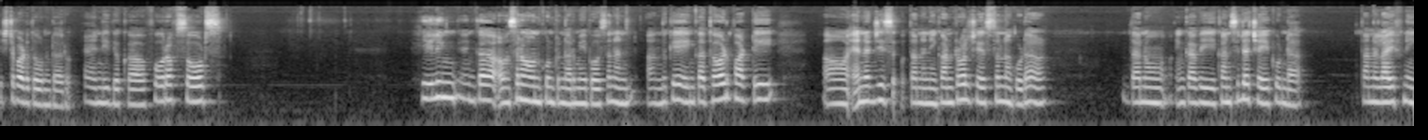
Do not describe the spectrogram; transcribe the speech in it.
ఇష్టపడుతూ ఉంటారు. అండ్ ఇది ఒక ఫోర్ ఆఫ్ సోర్ట్స్ హీలింగ్ ఇంకా అవసరం అనుకుంటున్నారు మీ పర్సన్. అండ్ అందుకే ఇంకా థర్డ్ పార్టీ ఎనర్జీస్ తనని కంట్రోల్ చేస్తున్నా కూడా తను ఇంకా అవి కన్సిడర్ చేయకుండా తన లైఫ్ని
